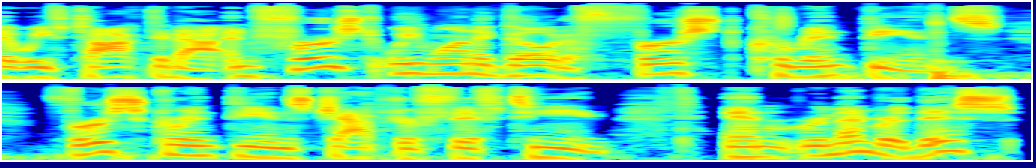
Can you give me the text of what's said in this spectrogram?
that we've talked about. And first, we want to go to 1 Corinthians, 1 Corinthians chapter 15. And remember, this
